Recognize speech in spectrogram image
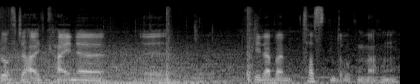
durfte halt keine äh, Fehler beim Tastendrücken machen.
